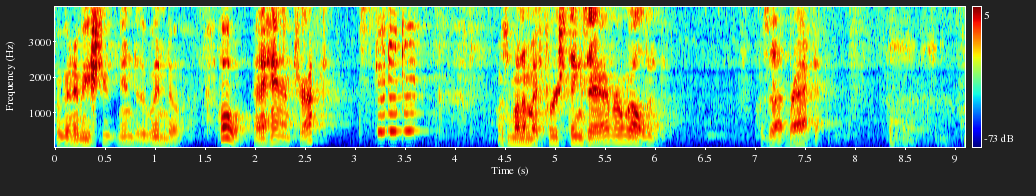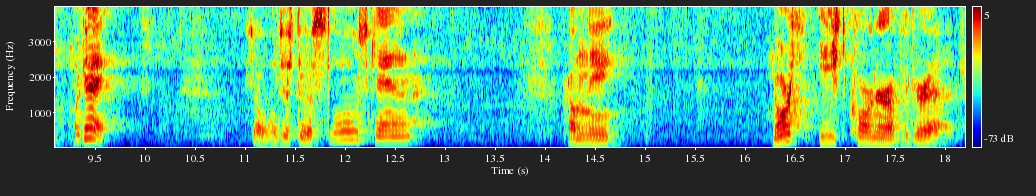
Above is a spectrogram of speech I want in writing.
We're going to be shooting into the window. Oh, and a hand truck. Was one of my first things I ever welded, was that bracket. Okay, so we'll just do a slow scan from the northeast corner of the garage.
